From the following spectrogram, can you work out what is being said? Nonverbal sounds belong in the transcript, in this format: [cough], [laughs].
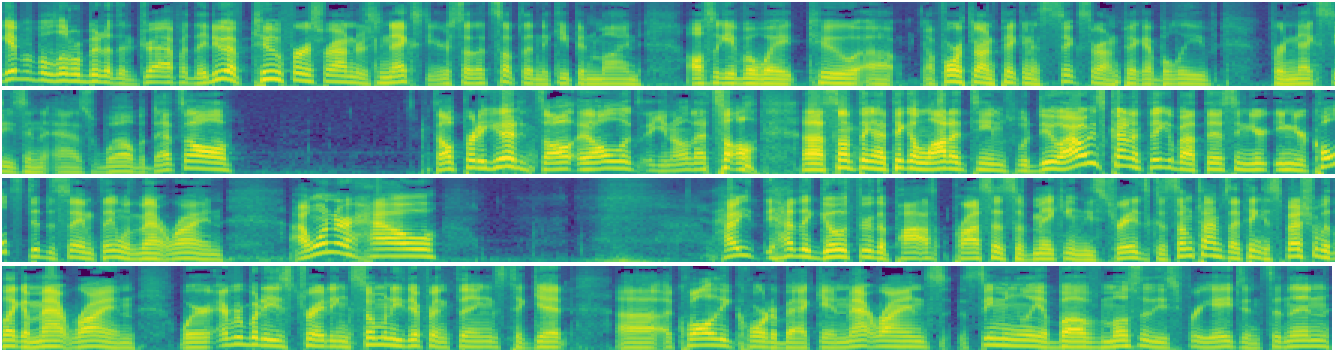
give up a little bit of their draft, but they do have two first rounders next year, so that's something to keep in mind. Also gave away two uh, a fourth round pick and a sixth round pick, I believe, for next season as well. But that's all. It's all pretty good. It's all it all looks you know that's all uh, something I think a lot of teams would do. I always kind of think about this, and your and your Colts did the same thing with Matt Ryan. I wonder how how you, how they go through the po- process of making these trades because sometimes I think, especially with like a Matt Ryan, where everybody's trading so many different things to get uh, a quality quarterback in. Matt Ryan's seemingly above most of these free agents, and then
